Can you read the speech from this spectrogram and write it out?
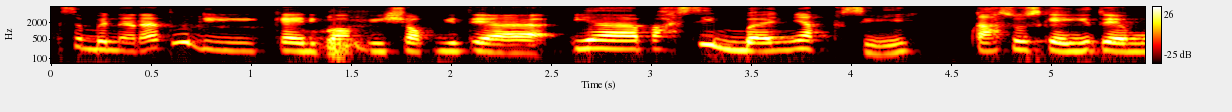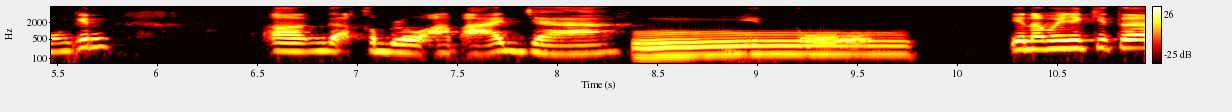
sebenarnya tuh di kayak di coffee shop gitu ya. Ya pasti banyak sih kasus kayak gitu ya. Mungkin eh, nggak ke blow up aja. Hmm. Gitu. Ya namanya kita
